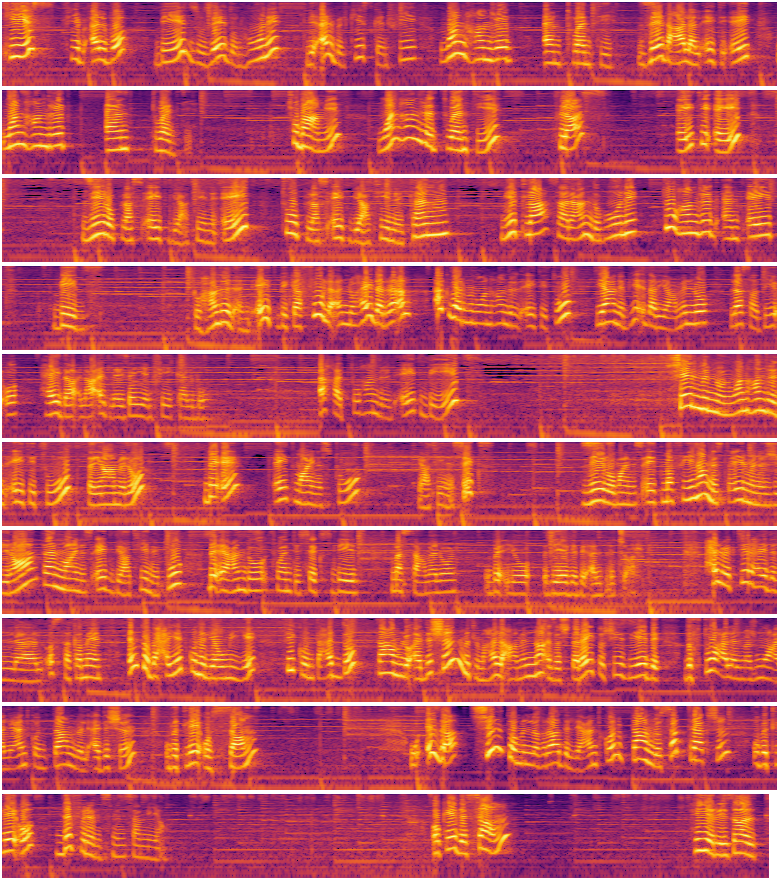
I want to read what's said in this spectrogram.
كيس في بقلبه beads وزادهم هون بقلب الكيس كان فيه 120 زاد على ال 88 120 شو بعمل؟ 120 plus 88 0 plus 8 بيعطيني 8 2 بلس 8 بيعطيني 10 بيطلع صار عنده هون 208 beads. 208 بكفوه لأنه هيدا الرقم أكبر من 182 يعني بيقدر يعمل له لصديقه هيدا العقد ليزين فيه كلبه. أخذ 208 beads. شال منهم 182 تيعملوا. بقي 8 minus 2 يعطيني 6 0 minus 8 ما فينا بنستعير من الجيران. 10 minus 8 بيعطيني 2 بقي عنده 26 beads ما استعملهم وبقيوا زيادة بقلب الجار. حلوة كتير هيدي القصة كمان. انتو بحياتكم اليومية فيكم تعدوا تعملوا اديشن مثل ما هلا عملنا. إذا اشتريتوا شيء زيادة ضفتوه على المجموعة اللي عندكم تعملوا الاديشن وبتلاقوا السم وإذا شلتوا من الأغراض اللي عندكم بتعملوا subtraction وبتلاقوا difference بنسميها. okay the sum هي ال result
